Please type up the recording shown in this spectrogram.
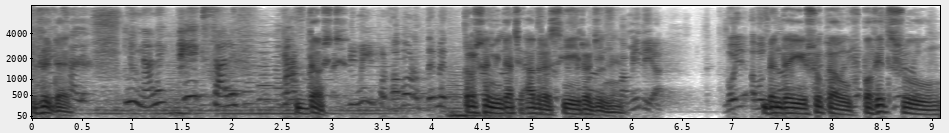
Wydech. Dość. Proszę mi dać adres jej rodziny. Będę jej szukał w powietrzu,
